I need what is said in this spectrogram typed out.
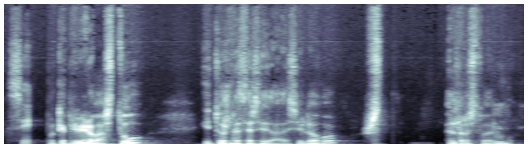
Sí. Porque primero vas tú y tus necesidades y luego el resto del mundo.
